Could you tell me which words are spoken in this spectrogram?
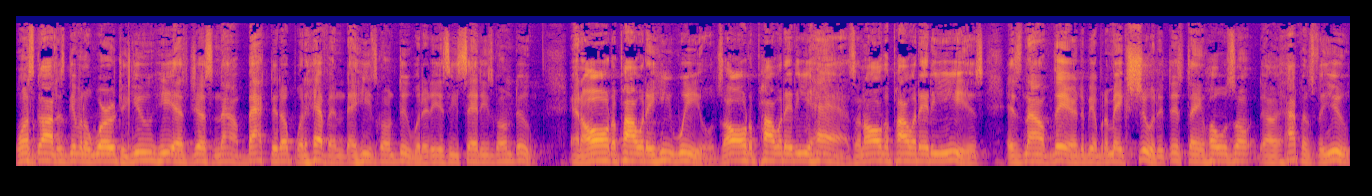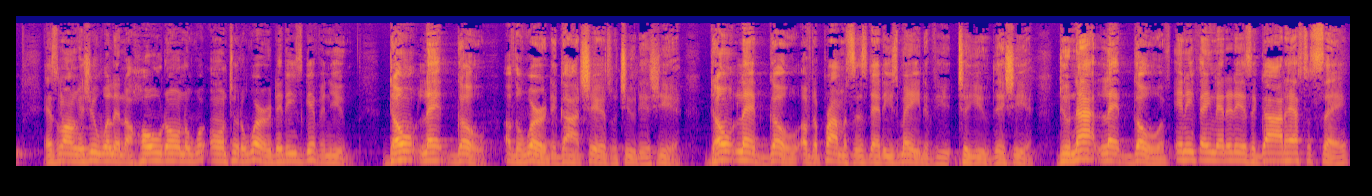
Once God has given a word to you, He has just now backed it up with heaven that He's going to do what it is He said He's going to do. And all the power that He wields, all the power that He has, and all the power that He is, is now there to be able to make sure that this thing holds on, uh, happens for you as long as you're willing to hold on to, on to the word that He's given you. Don't let go of the word that God shares with you this year. Don't let go of the promises that He's made you, to you this year. Do not let go of anything that it is that God has to say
